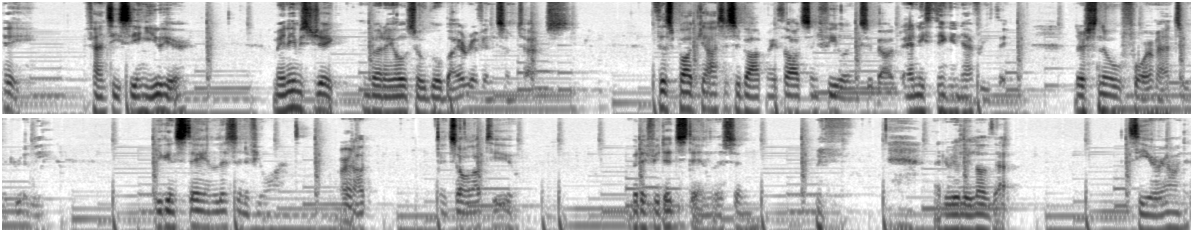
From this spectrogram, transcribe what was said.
Hey, fancy seeing you here. My name is Jake, but I also go by Riven sometimes. This podcast is about my thoughts and feelings about anything and everything. There's no format to it, really. You can stay and listen if you want, or not. It's all up to you. But if you did stay and listen, I'd really love that. See you around.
